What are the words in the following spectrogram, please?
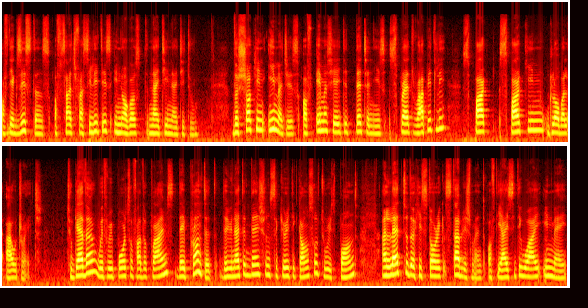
of the existence of such facilities in August 1992. The shocking images of emaciated detainees spread rapidly, spark, sparking global outrage. Together with reports of other crimes, they prompted the United Nations Security Council to respond and led to the historic establishment of the ICTY in May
